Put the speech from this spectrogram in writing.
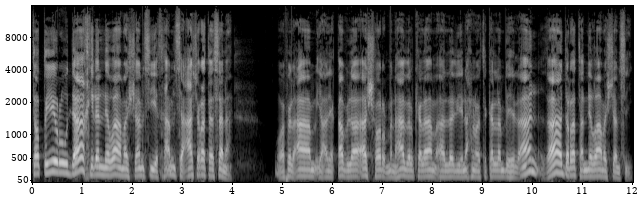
تطير داخل النظام الشمسي خمس عشرة سنة. وفي العام يعني قبل أشهر من هذا الكلام الذي نحن نتكلم به الآن غادرت النظام الشمسي.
